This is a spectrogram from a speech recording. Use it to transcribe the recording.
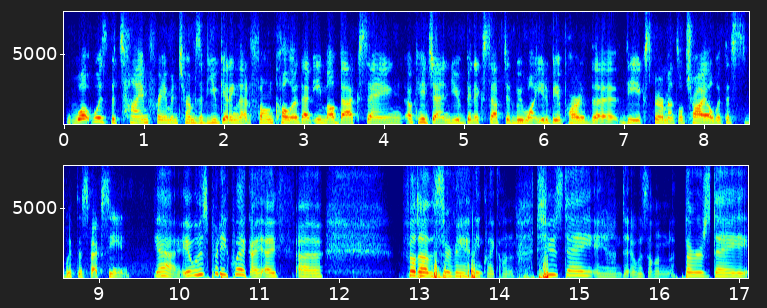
what was the time frame in terms of you getting that phone call or that email back saying okay jen you've been accepted. We want you to be a part of the the experimental trial with this with this vaccine yeah it was pretty quick. I i uh, filled out the survey i think like on tuesday and it was on thursday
